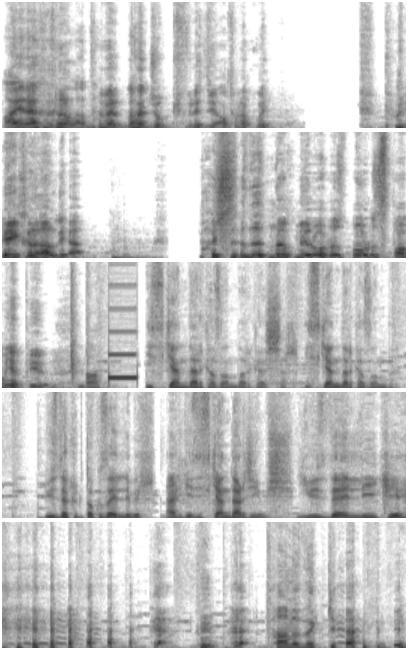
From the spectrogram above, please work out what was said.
Aynen kral Ataberk daha çok küfür ediyor amına koyayım. Bu ne kral ya? Başladığından beri orospu spam yapıyor. İskender kazandı arkadaşlar. İskender kazandı. %49'a 51. Herkes İskenderciymiş. %52. Tanıdık geldi.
